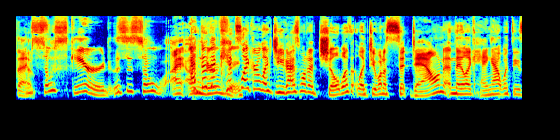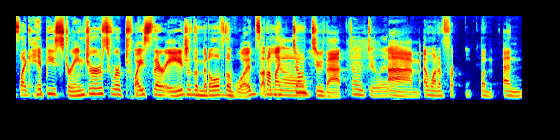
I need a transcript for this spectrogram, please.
this? I'm so scared. This is so I and then the kids like are like, do you guys want to chill with it? Like, do you want to sit down? And they like hang out with these like hippie strangers who are twice their age in the middle of the woods. And I'm like, No. don't do that. Don't do it. Um, and one of one and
